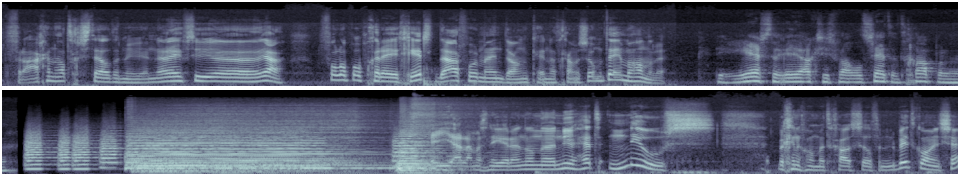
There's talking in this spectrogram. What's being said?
vragen had gesteld aan u. En daar heeft u eh, ja, volop op gereageerd. Daarvoor mijn dank en dat gaan we zo meteen behandelen. De eerste reactie is wel ontzettend grappig. Ja, dames en heren. En dan eh, nu het nieuws. We beginnen gewoon met goud, zilver en de bitcoins, hè.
